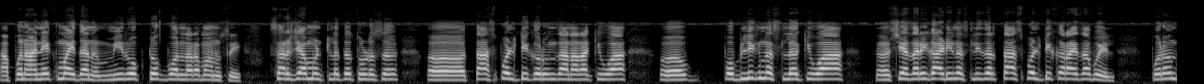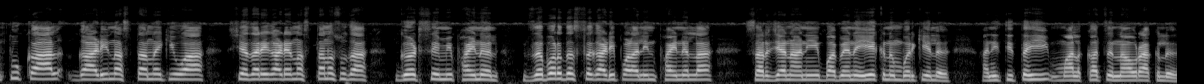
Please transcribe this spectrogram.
आपण अनेक मैदानं मी रोकटोक बोलणारा माणूस आहे. सर्जा म्हटलं तर थोडंसं तास पलटी करून जाणारा किंवा पब्लिक नसलं किंवा शेजारी गाडी नसली तर तास पलटी करायचा बैल. परंतु काल गाडी नसताना किंवा शेजारी गाड्या नसतानासुद्धा गट सेमी फायनल जबरदस्त गाडी पळाली आणि फायनलला सर्जन आणि बाब्यानं एक नंबर केलं आणि तिथंही मालकाचं नाव राखलं.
